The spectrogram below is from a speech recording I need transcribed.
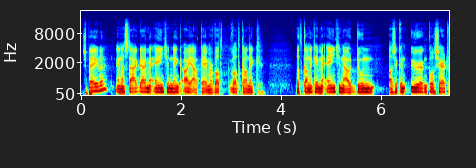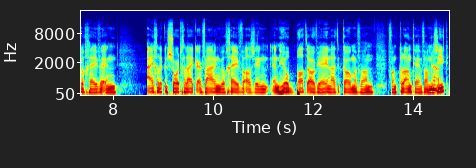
spelen. En dan sta ik daar in mijn eentje en denk, oh ja, oké, maar wat, wat, kan ik, wat kan ik in mijn eentje nou doen als ik een uur een concert wil geven en eigenlijk een soortgelijke ervaring wil geven... als in een heel bad over je heen laten komen van, van klanken en van Ja. muziek.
